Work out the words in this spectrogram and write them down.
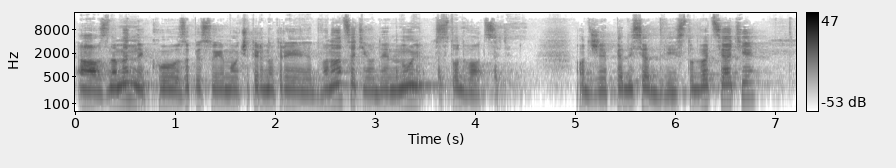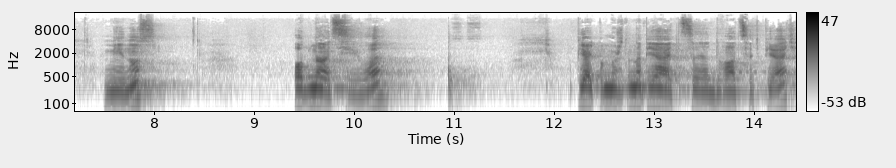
А в знаменнику записуємо 4 на 3 12 і 1 0 120. Отже, 52 120 мінус 1 ціла. 5 помножити на 5 це 25.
